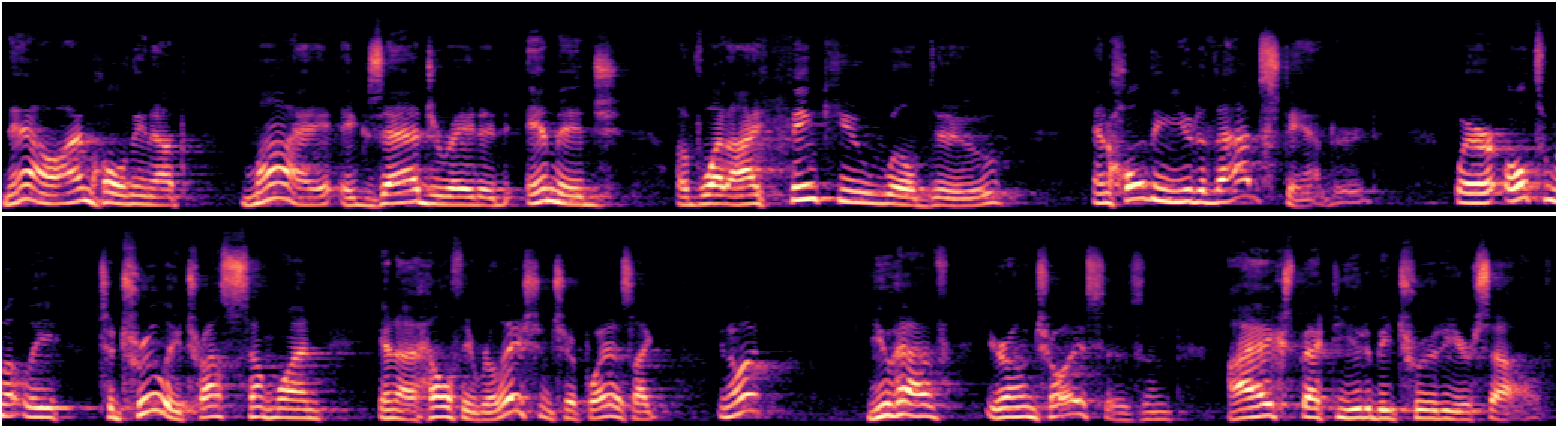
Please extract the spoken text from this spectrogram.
Now I'm holding up my exaggerated image of what I think you will do and holding you to that standard. Where ultimately, to truly trust someone in a healthy relationship way is like, you know what? You have your own choices, and I expect you to be true to yourself.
